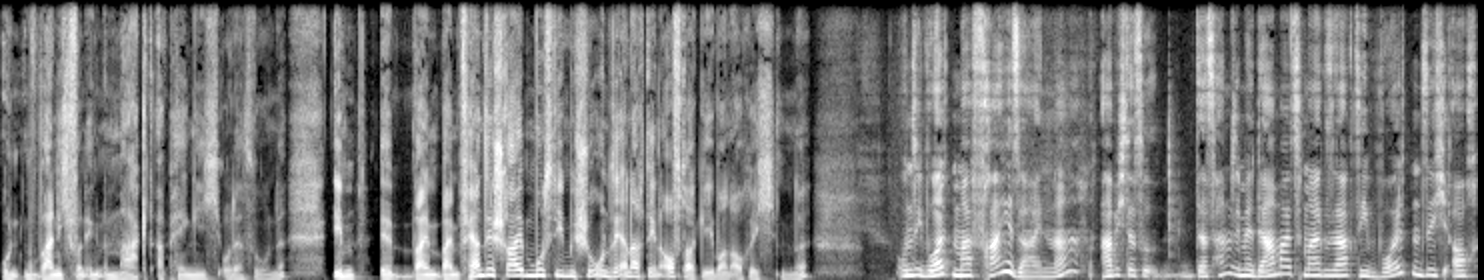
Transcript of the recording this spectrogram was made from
und war nicht von irgendeinem Markt abhängig oder so. Ne? Im, äh, beim, beim Fernsehschreiben musste ich mich schon sehr nach den Auftraggebern auch richten. Ne? Und Sie wollten mal frei sein, ne? Habe ich das das haben Sie mir damals mal gesagt, Sie wollten sich auch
